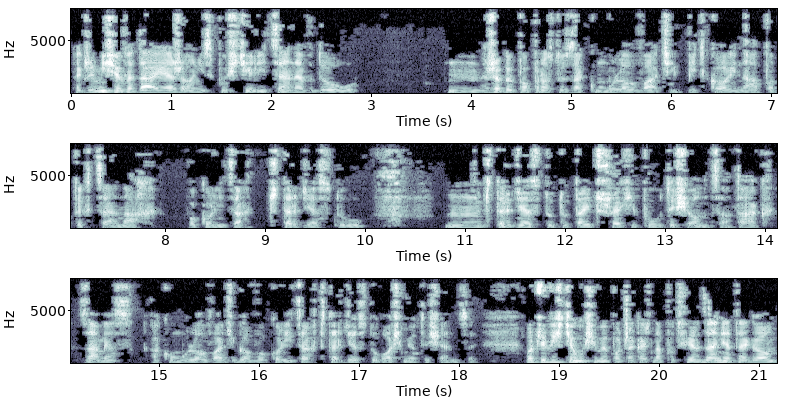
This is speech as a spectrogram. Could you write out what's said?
Także mi się wydaje, że oni spuścili cenę w dół, mm, żeby po prostu zakumulować bitcoina po tych cenach w okolicach 40, 40 mm, tutaj 3,5 tysiąca, tak? Zamiast akumulować go w okolicach 48 tysięcy. Oczywiście musimy poczekać na potwierdzenie tego,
